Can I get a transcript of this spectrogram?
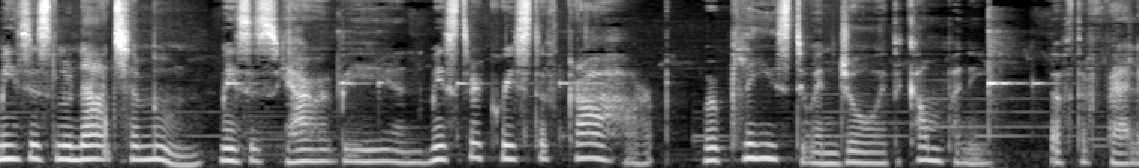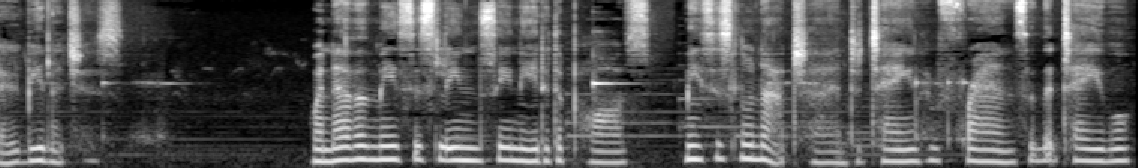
Mrs. Lunacia Moon, Mrs. Yarraby, and Mr. Christoph Grauharp were pleased to enjoy the company of their fellow villagers. Whenever Mrs. Lindsay needed a pause, Mrs. Lunacia entertained her friends at the table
